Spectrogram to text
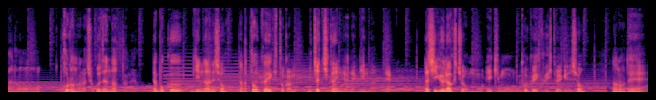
あの、コロナの直前だったのよ。で、僕、銀座でしょ？なんか東京駅とかめっちゃ近いんだよね、銀座って。だし、有楽町も駅も東京駅が一駅でしょ？なので、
